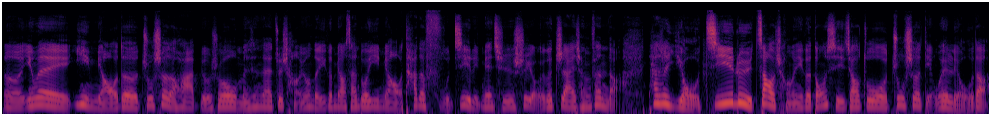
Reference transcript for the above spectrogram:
呃，因为疫苗的注射的话，比如说我们现在最常用的一个妙三多疫苗，它的辅剂里面其实是有一个致癌成分的，它是有几率造成一个东西叫做注射点位瘤的。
